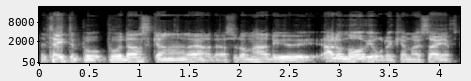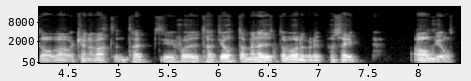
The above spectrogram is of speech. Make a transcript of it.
Jag tänkte på, på danskarna där. Alltså de hade ju, ja de avgjorde kan man ju säga efter, vad kan det ha varit, 37-38 minuter var det väl i princip avgjort.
